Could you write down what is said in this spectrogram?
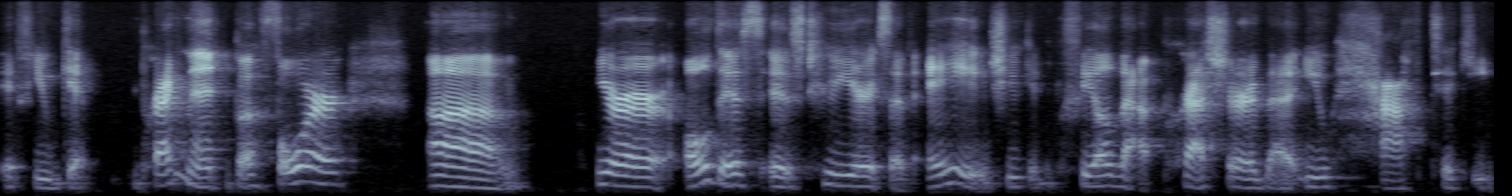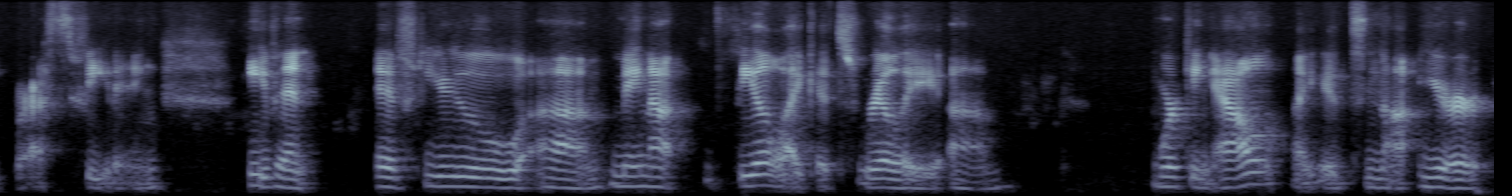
if you get pregnant before um, your oldest is two years of age, you can feel that pressure that you have to keep breastfeeding, even if you um, may not feel like it's really um, working out like it's not your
